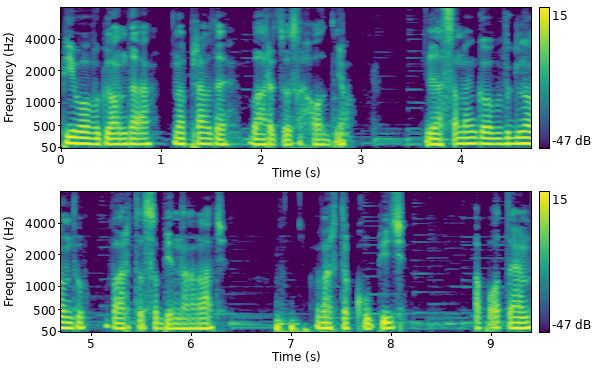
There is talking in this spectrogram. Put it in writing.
Piwo wygląda naprawdę bardzo zachodnio. Dla samego wyglądu warto sobie nalać, warto kupić, a potem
